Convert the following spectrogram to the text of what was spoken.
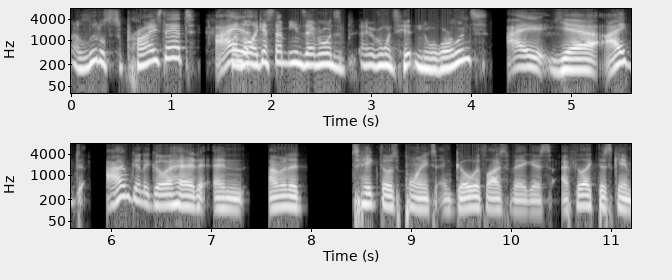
a little surprised at. I Although I guess that means everyone's everyone's hitting New Orleans. I yeah, I I'm gonna go ahead and I'm gonna take those points and go with Las Vegas. I feel like this game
